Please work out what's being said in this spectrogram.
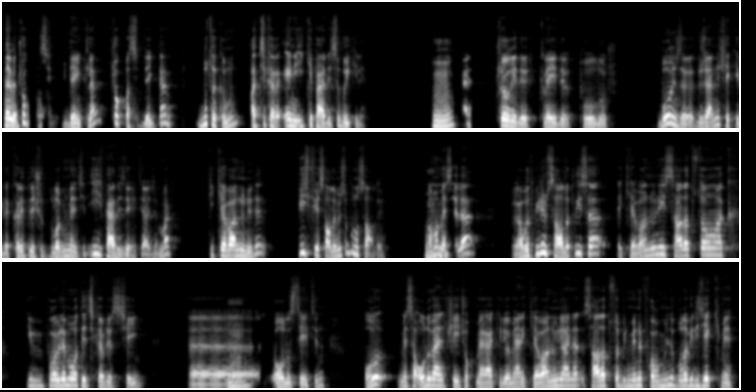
Tabii. Çok basit bir denklem. Çok basit bir denklem. Bu takımın açık ara en iyi iki perdesi bu ikili. Hı hı. Curry'dir, Clay'dir, Poole'dur. Bu oyuncuları düzenli şekilde kaliteli şut bulabilmen için iyi perdecilere ihtiyacın var. Ki Kevin Looney de hiçbir şey sağlamıyorsa bunu sağlıyor. Hı Ama hı. mesela Robert Williams sağlıklıysa e, Kevin Looney'i sahada tutamamak gibi bir problemi ortaya çıkabilir şeyin. Ee, Hı. Golden State'in. O mesela onu ben şeyi çok merak ediyorum. Yani Kevin Looney'i aynı sahada tutabilmenin formülünü bulabilecek mi?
